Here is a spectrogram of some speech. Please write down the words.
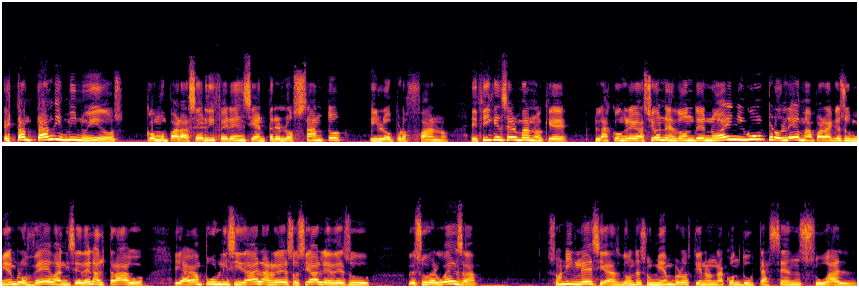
Están tan disminuidos como para hacer diferencia entre lo santo y lo profano. Y fíjense, hermanos, que las congregaciones donde no hay ningún problema para que sus miembros beban y se den al trago y hagan publicidad en las redes sociales de su, de su vergüenza, son iglesias donde sus miembros tienen una conducta sensual,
